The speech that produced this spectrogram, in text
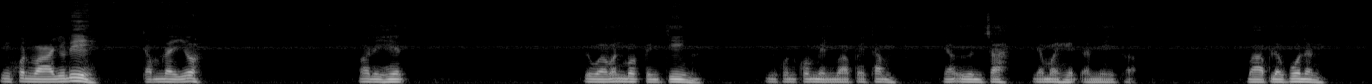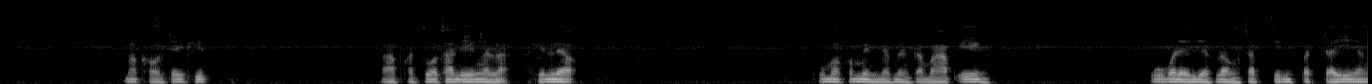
มีคนว่าอยู่ดิจำได้อยู่บ่ได้เฮ็ดคือว่ามันบ่เป็นจริง มีคนคอมเมนต์ว่าไปทำอย่างอื่นซะอย่ามาเฮ็ดอันนี้ก็บาปแล้วพวกนั้นมาเข้าใจผิดบาปกับตัวท่านเองนั่นแหละเห็นแล้ว ผู้มาคอมเมนต์แบบนั้นกับบาปเอง ผู้บ่ได้เรียกร้องทรัพย์สินปัจจัยยัง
